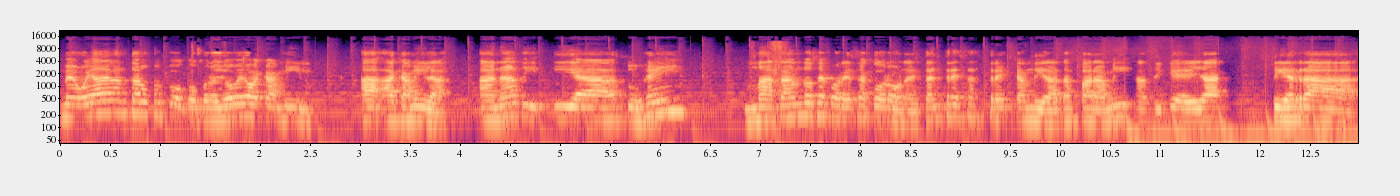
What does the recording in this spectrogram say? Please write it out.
me voy a adelantar un poco, pero yo veo a Camil, a, a Camila, a Nati y a Suhein matándose por esa corona. Está entre esas tres candidatas para mí, así que ella cierra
